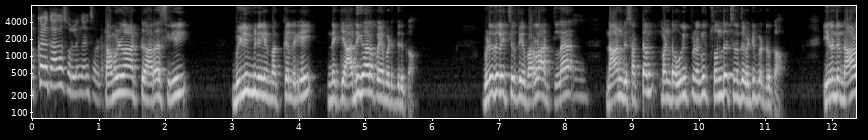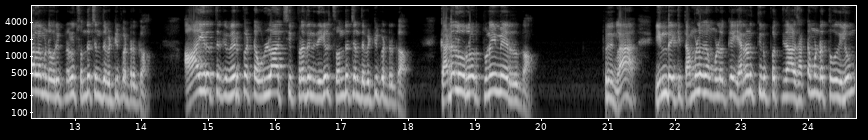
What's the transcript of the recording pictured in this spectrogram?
மக்களுக்காக சொல்லுங்கன்னு சொல்றேன். தமிழ்நாட்டு அரசியலில் விளிம்பு நிலை மக்களை இன்னைக்கு அதிகார பயன்படுத்தியிருக்கோம். விடுதலை சிறுத்தை வரலாற்றுல. நான்கு சட்டமன்ற உறுப்பினர்கள் சொந்த சின்னத்தை வெற்றி பெற்றிருக்கோம். இரண்டு நாடாளுமன்ற உறுப்பினர்கள் சொந்த சின்னத்தை வெற்றி பெற்றிருக்கோம். ஆயிரத்திற்கு மேற்பட்ட உள்ளாட்சி பிரதிநிதிகள் சொந்த சின்னத்தை வெற்றி பெற்றிருக்கோம். கடலூரில் ஒரு துணை மேயர் இருக்கோம் புரியுதுங்களா? இன்றைக்கு தமிழகம் முழுக்க இரநூத்தி முப்பத்தி நாலு சட்டமன்ற தொகுதியிலும்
